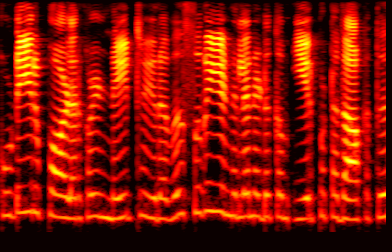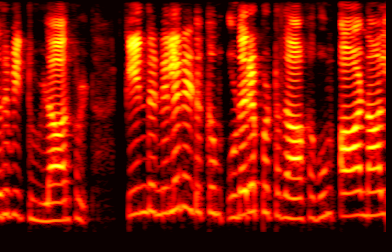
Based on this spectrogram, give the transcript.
குடியிருப்பாளர்கள் நேற்று இரவு சிறிய நிலநடுக்கம் ஏற்பட்டதாக தெரிவித்துள்ளார்கள். இந்த நிலநடுக்கம் உணரப்பட்டதாகவும் ஆனால்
